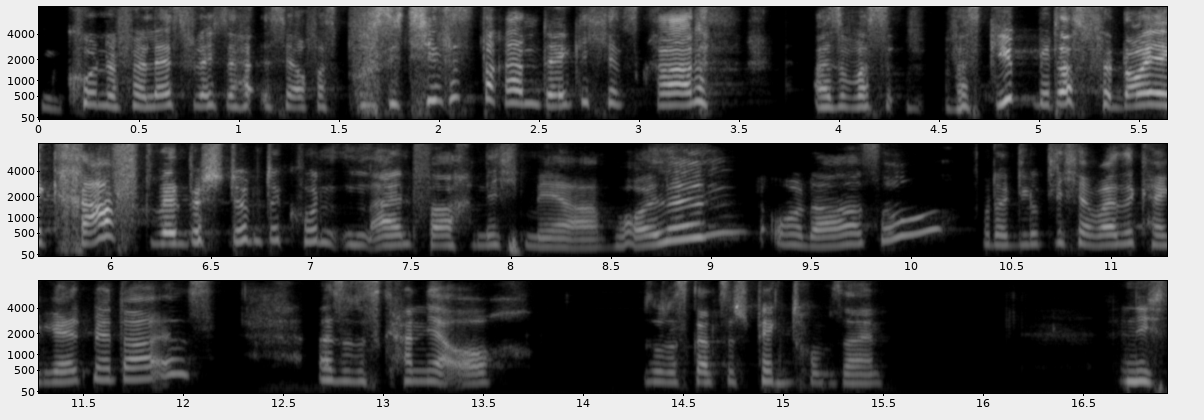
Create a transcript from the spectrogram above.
ein Kunde verlässt. Vielleicht ist ja auch was Positives daran, denke ich jetzt gerade. Also was, was gibt mir das für neue Kraft, wenn bestimmte Kunden einfach nicht mehr wollen oder so? Oder glücklicherweise kein Geld mehr da ist. Also das kann ja auch so das ganze Spektrum sein. Ich,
